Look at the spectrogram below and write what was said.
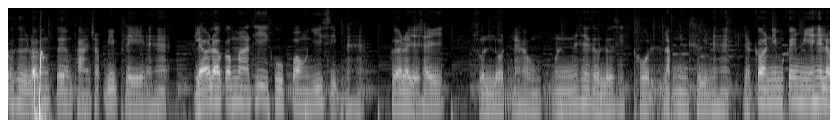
ก็คือเราต้องเติมผ่าน Shopee Play นะฮะ แล้วเราก็มาที่คูปอง 20 นะฮะ เพื่อเราจะใช้ส่วนลดนะครับผมมันไม่ใช่ส่วนลดสิโค้ดรับเงินคืนนะฮะ แล้วก็นี่มันก็มีให้เรา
